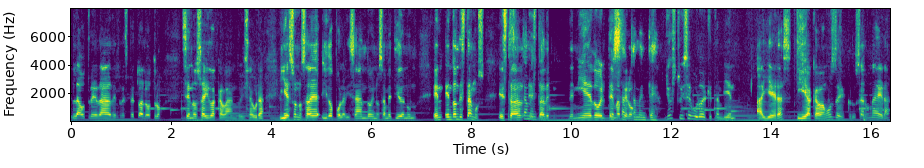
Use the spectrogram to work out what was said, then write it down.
la otredad, el respeto al otro, se nos ha ido acabando, Isaura, y eso nos ha ido polarizando y nos ha metido en un, en, en donde estamos. Está, está de, de, miedo el tema, pero yo estoy seguro de que también hay eras y acabamos de cruzar una era,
